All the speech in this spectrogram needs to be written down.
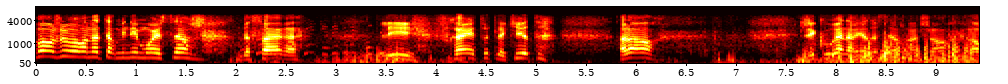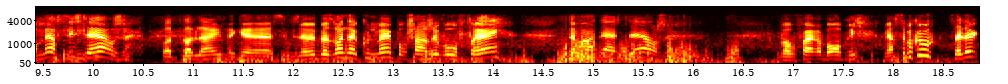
On a terminé, moi et Serge, de faire euh, les freins, tout le kit. Alors, j'ai couru en arrière de Serge dans le char. Alors, merci Serge. Pas de problème. Fait que euh, si vous avez besoin d'un coup de main pour changer vos freins, demandez à Serge. Il va vous faire un bon prix. Merci beaucoup. Salut!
